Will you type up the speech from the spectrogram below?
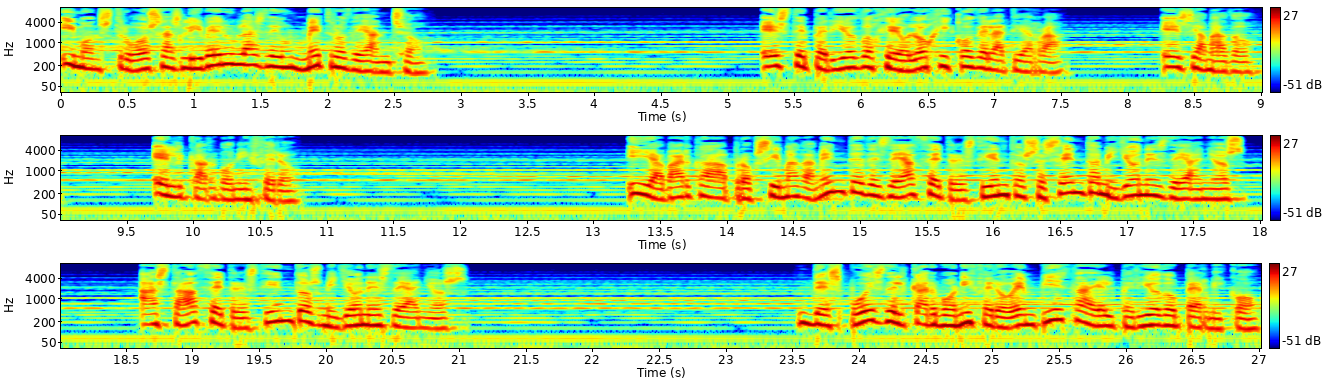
y monstruosas libélulas de un metro de ancho. Este periodo geológico de la Tierra es llamado el Carbonífero y abarca aproximadamente desde hace 360 millones de años hasta hace 300 millones de años. Después del Carbonífero empieza el periodo Pérmico.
